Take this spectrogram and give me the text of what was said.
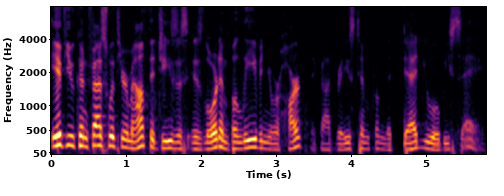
if you confess with your mouth that Jesus is Lord and believe in your heart that God raised him from the dead, you will be saved.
